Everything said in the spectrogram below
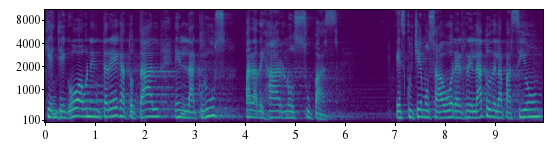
quien llegó a una entrega total en la cruz para dejarnos su paz. Escuchemos ahora el relato de la pasión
